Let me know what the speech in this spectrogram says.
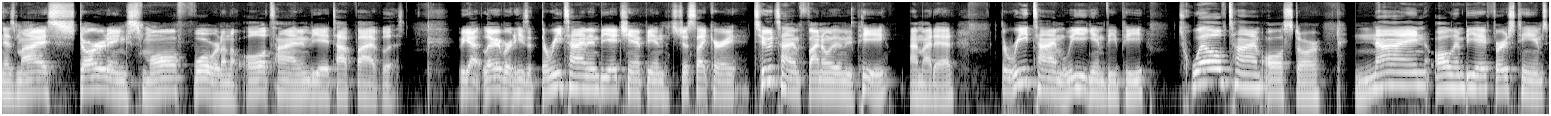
as my starting small forward on the all time NBA top five list. We got Larry Bird. He's a three time NBA champion, just like Curry, two time final MVP, I might add, three time league MVP, 12 time All Star, nine All NBA first teams,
